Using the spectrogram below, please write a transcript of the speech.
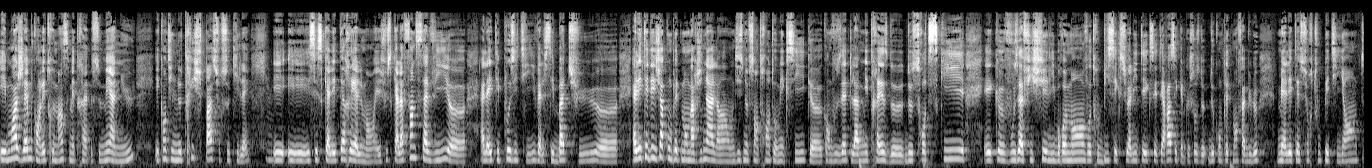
Et moi, j'aime quand l'être humain se, se met à nu et quand il ne triche pas sur ce qu'il est. Mm. Et, c'est ce qu'elle était réellement. Et jusqu'à la fin de sa vie, euh, elle a été positive, elle s'est battue. Euh, elle était déjà complètement marginale hein, en 1930 au Mexique, euh, quand vous êtes la maîtresse de, de Srotsky et que vous affichez librement votre bisexualité, etc. C'est quelque chose de, complètement fabuleux. Mais elle était surtout pétillante,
